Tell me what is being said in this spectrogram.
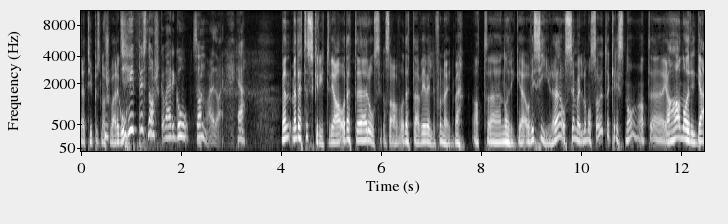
det er typisk norsk å være god. Typisk norsk å være god. Sånn ja. var det det var. Ja. Men, men, dette skryter vi av, og dette roser vi oss av, og dette er vi veldig fornøyd med. At uh, Norge Og vi sier det oss imellom også, vet du, kristne òg, at uh, ja, Norge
